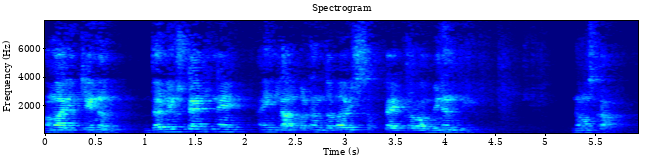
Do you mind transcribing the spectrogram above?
અમારી ચેનલ ધ ન્યૂઝ ટાઈમ્સને અહીં લાલ બટન દબાવી સબસ્ક્રાઇબ કરવા વિનંતી. નમસ્કાર.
